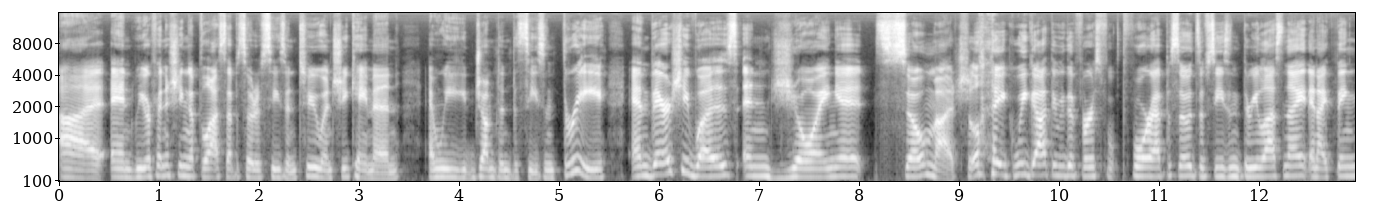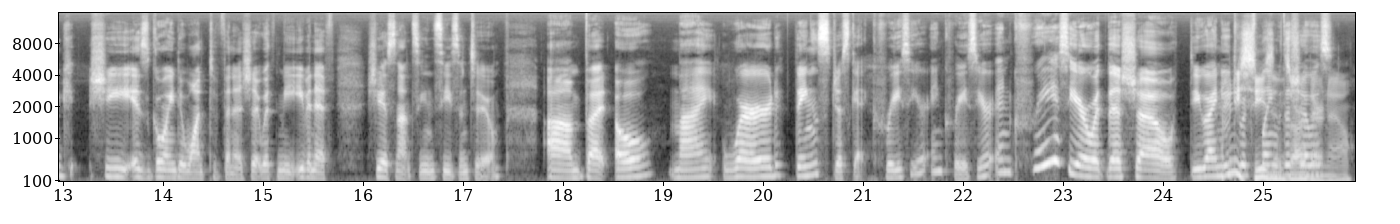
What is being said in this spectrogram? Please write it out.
Uh, and we were finishing up the last episode of season two, and she came in, and we jumped into season three, and there she was enjoying it so much. Like we got through the first four episodes of season three last night, and I think she is going to want to finish it with me, even if she has not seen season two. Um, but oh my word, things just get crazier and crazier and crazier with this show. Do I need to explain what the show there is? now?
